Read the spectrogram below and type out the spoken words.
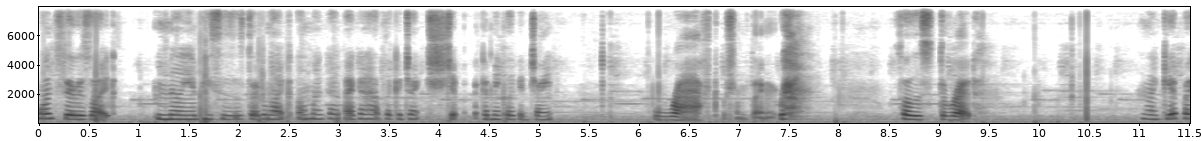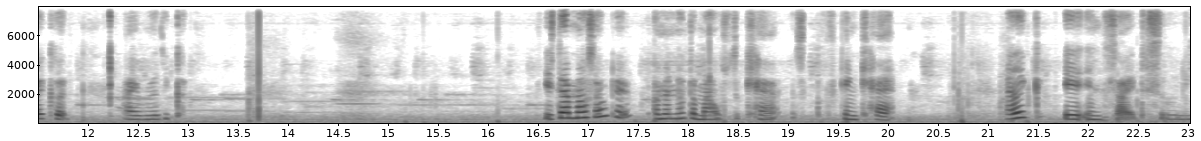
once there was like a million pieces of stuff, I'm like, oh my god, I can have like a giant ship. I could make like a giant raft or something. Saw this thread. I'm like, yep, I could. I really could. Is that mouse out there? I mean, not the mouse, the cat. It's a freaking cat. I like it inside. So you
